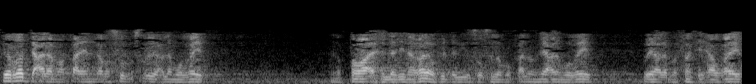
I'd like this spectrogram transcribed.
في الرد على ما قال إن الرسول صلى الله عليه وسلم يعلم الغيب. من الطوائف الذين غلوا في النبي صلى الله عليه وسلم وقالوا إنه يعلم الغيب ويعلم مفاتيح الغيب.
